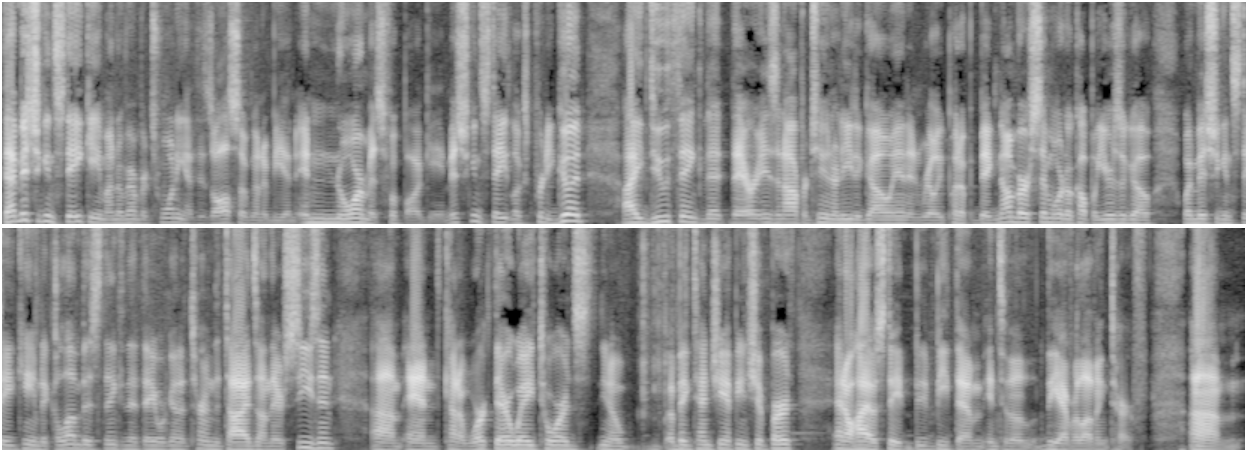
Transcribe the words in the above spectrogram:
that Michigan State game on November 20th is also going to be an enormous football game. Michigan State looks pretty good. I do think that there is an opportunity to go in and really put up a big number, similar to a couple years ago when Michigan State came to Columbus thinking that they were going to turn the tides on their season um, and kind of work their way towards, you know, a Big Ten championship berth. And Ohio State beat them into the, the ever loving turf. Um,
